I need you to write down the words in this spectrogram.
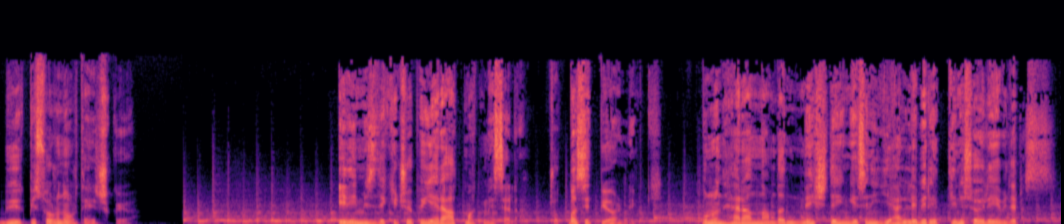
büyük bir sorun ortaya çıkıyor. Elimizdeki çöpü yere atmak mesela. Çok basit bir örnek. Bunun her anlamda neş dengesini yerle bir ettiğini söyleyebiliriz.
